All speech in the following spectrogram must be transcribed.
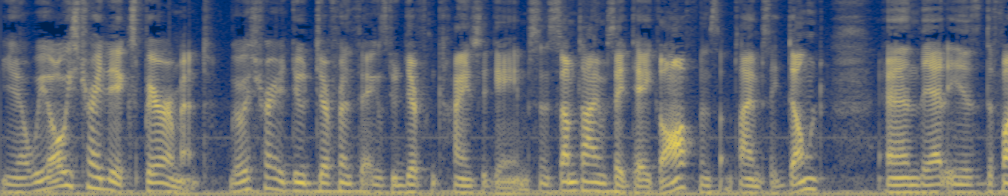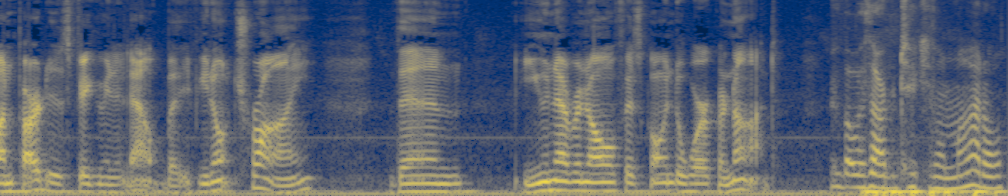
You know, we always try to experiment. We always try to do different things, do different kinds of games, and sometimes they take off and sometimes they don't. And that is the fun part is figuring it out. But if you don't try, then you never know if it's going to work or not. But with our particular model,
